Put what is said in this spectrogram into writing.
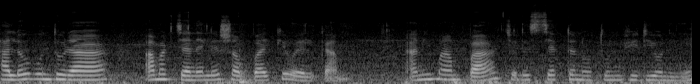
হ্যালো বন্ধুরা, আমার চ্যানেলে সবাইকে ওয়েলকাম। আমি মাম্পা, চলে এসেছি একটা নতুন ভিডিও নিয়ে।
